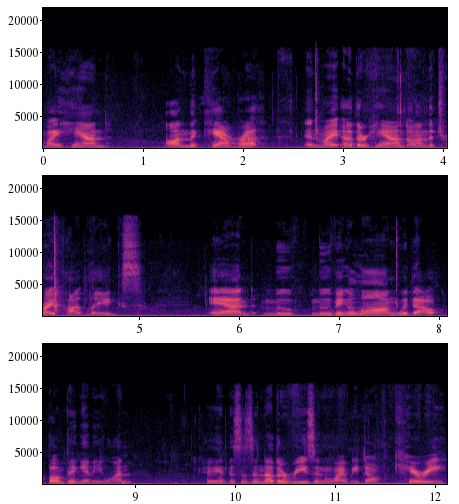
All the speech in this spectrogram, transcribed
my hand on the camera and my other hand on the tripod legs and move moving along without bumping anyone. Okay, and this is another reason why we don't carry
